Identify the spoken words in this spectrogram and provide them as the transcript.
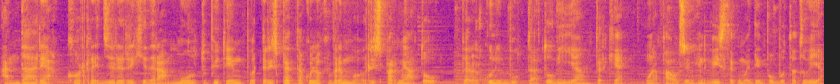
andare a correggere richiederà molto più tempo rispetto a quello che avremmo risparmiato o per alcuni buttato via, perché una pausa viene vista come tempo buttato via,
